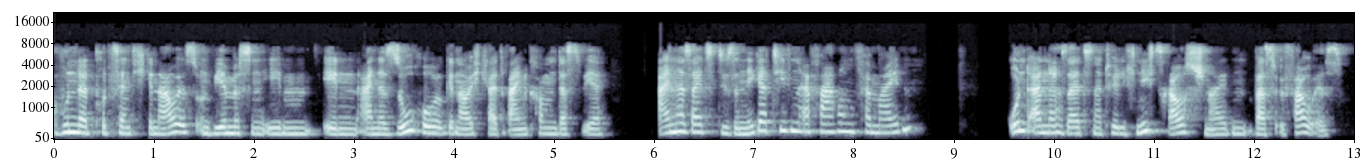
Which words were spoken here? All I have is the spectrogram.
hundertprozentig genau ist und wir müssen eben in eine so hohe Genauigkeit reinkommen, dass wir einerseits diese negativen Erfahrungen vermeiden und andererseits natürlich nichts rausschneiden, was ÖV ist.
